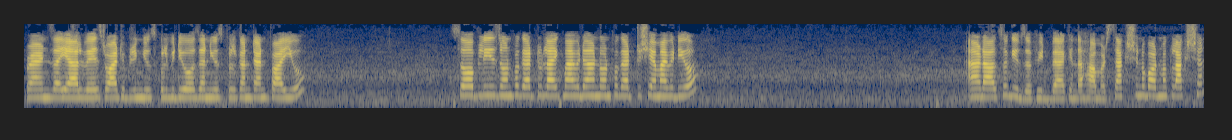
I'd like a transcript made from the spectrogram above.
Friends, I always try to bring useful videos and useful content for you. So please don't forget to like my video and don't forget to share my video. And also gives a feedback in the hammer section about my collection.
